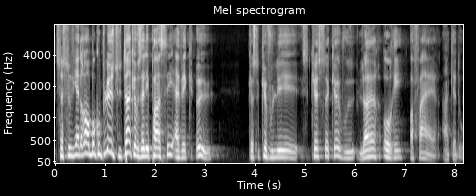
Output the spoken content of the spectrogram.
se souviendront beaucoup plus du temps que vous allez passer avec eux que ce que vous, que ce que vous leur aurez offert en cadeau.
